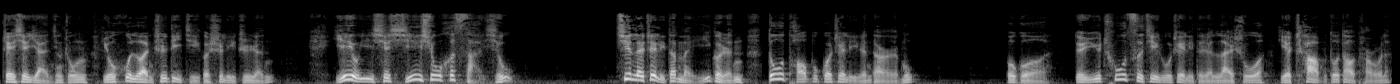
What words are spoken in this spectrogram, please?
这些眼睛中有混乱之地几个势力之人，也有一些邪修和散修。进来这里的每一个人都逃不过这里人的耳目。不过，对于初次进入这里的人来说，也差不多到头了，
